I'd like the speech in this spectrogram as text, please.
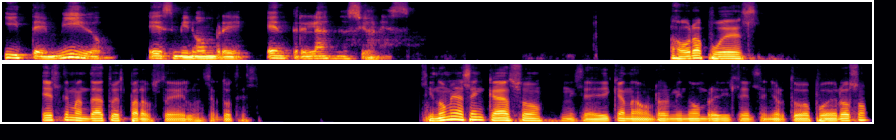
y temido es mi nombre entre las naciones. Ahora pues, este mandato es para ustedes, los sacerdotes. Si no me hacen caso ni se dedican a honrar mi nombre, dice el Señor Todopoderoso,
